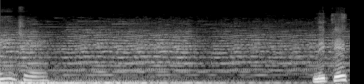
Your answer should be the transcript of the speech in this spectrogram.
DJ निकेत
